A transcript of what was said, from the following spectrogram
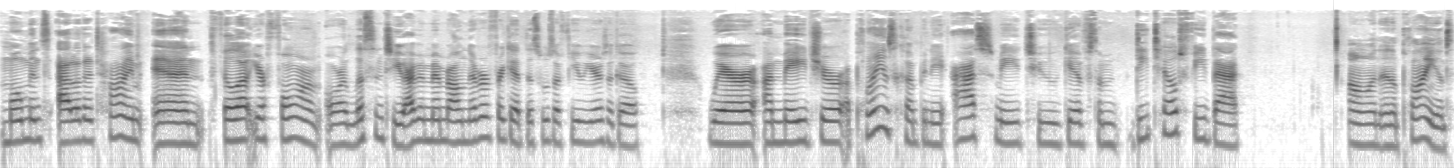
moments out of their time and fill out your form or listen to you. I remember, I'll never forget, this was a few years ago, where a major appliance company asked me to give some detailed feedback on an appliance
